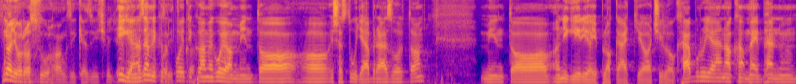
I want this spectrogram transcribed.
Nagyon rosszul hangzik ez így, hogy... Igen, az emlékezett politika. politika meg olyan, mint a, a és ezt úgy ábrázolta, mint a, a nigériai plakátja a Csillagok háborújának, amelyben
